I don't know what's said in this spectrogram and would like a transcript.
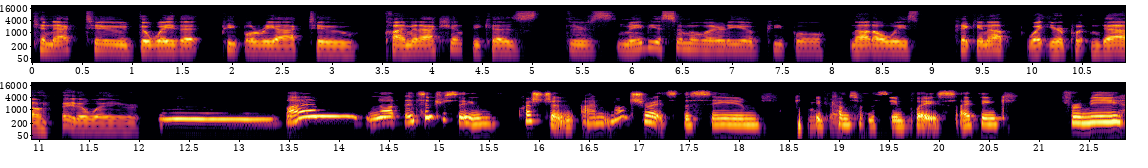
connect to the way that people react to climate action because there's maybe a similarity of people not always picking up what you're putting down right away or mm, i'm not it's interesting question i'm not sure it's the same okay. it comes from the same place i think for me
